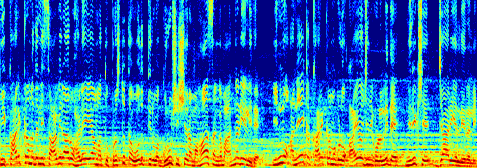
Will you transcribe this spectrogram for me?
ಈ ಕಾರ್ಯಕ್ರಮದಲ್ಲಿ ಸಾವಿರಾರು ಹಳೆಯ ಮತ್ತು ಪ್ರಸ್ತುತ ಓದುತ್ತಿರುವ ಗುರು ಶಿಷ್ಯರ ಮಹಾಸಂಗಮ ನಡೆಯಲಿದೆ. ಇನ್ನು ಅನೇಕ ಕಾರ್ಯಕ್ರಮಗಳು ಆಯೋಜನೆಗೊಳ್ಳಲಿದೆ. ನಿರೀಕ್ಷೆ ಜಾರಿಯಲ್ಲಿರಲಿ.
